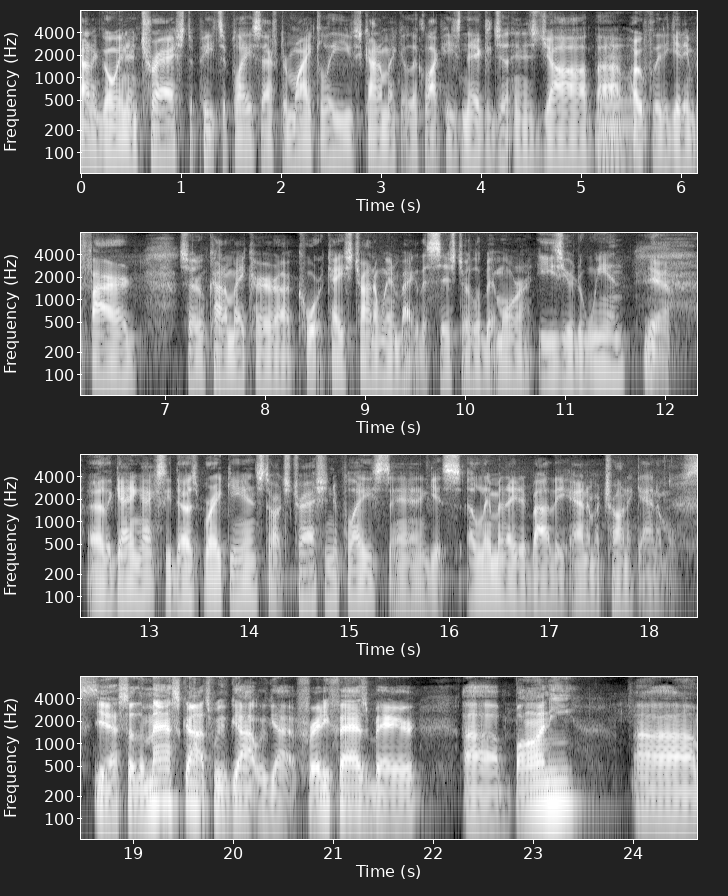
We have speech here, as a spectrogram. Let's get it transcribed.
kind of go in and trash the pizza place after Mike leaves, kind of make it look like he's negligent in his job, uh, hopefully to get him fired. So it'll kind of make her uh, court case trying to win back the sister a little bit more easier to win. Yeah. Uh, the gang actually does break in, starts trashing the place, and gets eliminated by the animatronic animals. Yeah, so the mascots we've got, we've got Freddy Fazbear, uh, Bonnie. Uh,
